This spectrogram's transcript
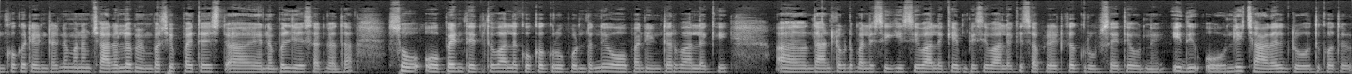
ఇంకొకటి ఏంటంటే మనం ఛానల్లో మెంబర్షిప్ అయితే ఎనబుల్ చేశాం కదా. సో ఓపెన్ టెన్త్ వాళ్ళకి ఒక గ్రూప్ ఉంటుంది. ఓపెన్ ఇంటర్ వాళ్ళకి దాంట్లో కూడా మళ్ళీ సిఈసి వాళ్ళకి ఎంపీసీ వాళ్ళకి సపరేట్గా గ్రూప్స్ అయితే ఉన్నాయి. ఇది ఓన్లీ ఛానల్ గ్రోత్ కోసం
